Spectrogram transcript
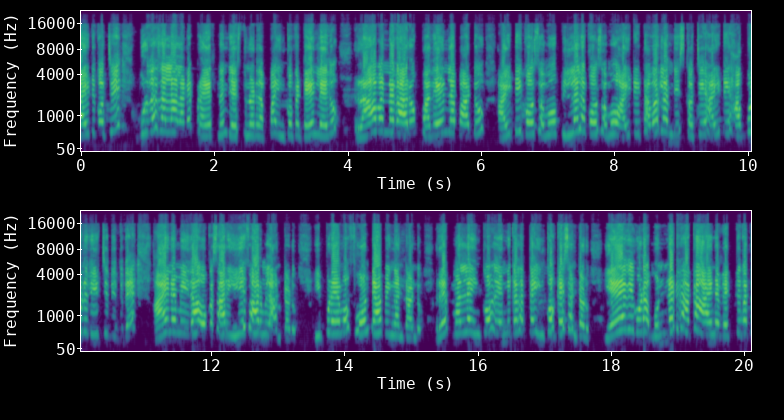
బయటకు వచ్చి బురద చల్లాలనే ప్రయత్నం చేస్తున్నాడు తప్ప ఇంకొకటి ఏం లేదు. రావన్న పదేండ్ల పాటు ఐటీ కోసము పిల్లల కోసము ఐటీ టవర్లను తీసుకొచ్చి ఐటీ హబ్బును తీర్చిదిద్దుతే ఆయన మీద ఒకసారి ఈ ఫార్ములా అంటాడు. ఇప్పుడేమో ఫోన్ ట్యాపింగ్ అంటాడు. రేపు మళ్ళీ ఇంకో ఎన్నికలు వస్తే ఇంకో కేసు అంటాడు. ఏది కూడా మొన్నటి దాకా ఆయన వ్యక్తిగత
